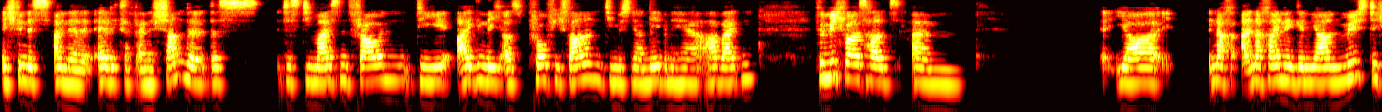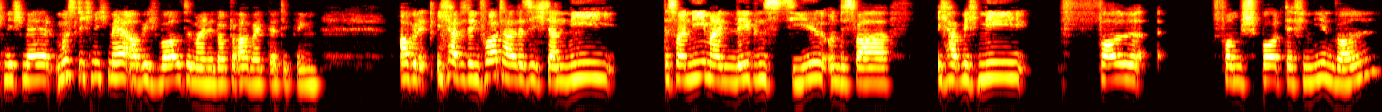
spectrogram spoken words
ich finde es eine ehrlich gesagt eine Schande, dass dass die meisten Frauen, die eigentlich als Profi fahren, die müssen ja nebenher arbeiten. Für mich war es halt, ähm, ja, nach, nach einigen Jahren müsste ich nicht mehr, musste ich nicht mehr, aber ich wollte meine Doktorarbeit fertig bringen. Aber ich hatte den Vorteil, dass ich dann nie, das war nie mein Lebensziel und es war, ich habe mich nie voll vom Sport definieren wollen.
